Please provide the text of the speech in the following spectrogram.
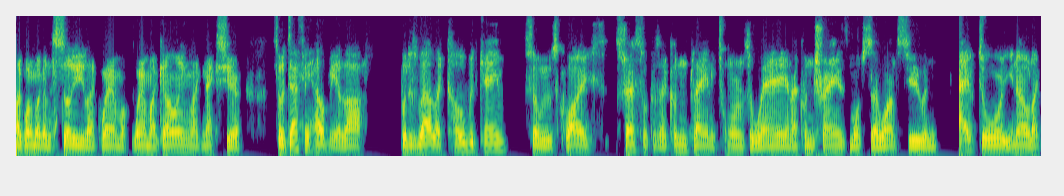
Like what am I gonna study, like where am where am I going like next year? So it definitely helped me a lot. But as well, like COVID came, so it was quite stressful because I couldn't play any tournaments away and I couldn't train as much as I wanted to. And outdoor, you know, like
